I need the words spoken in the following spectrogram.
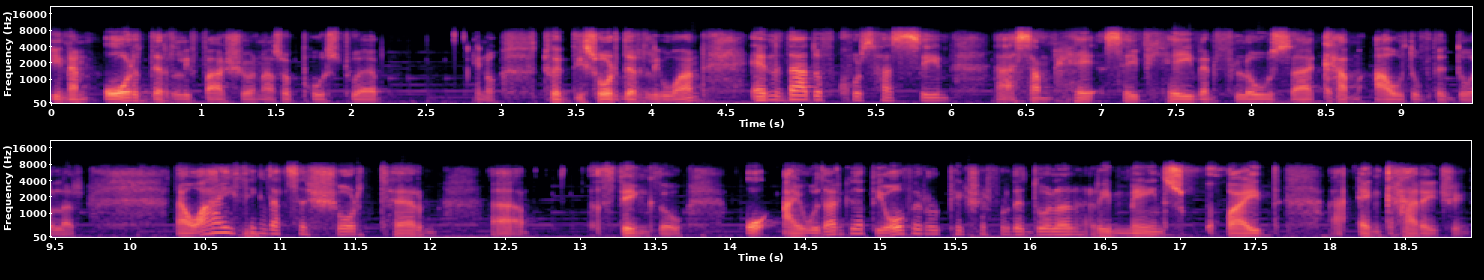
in an orderly fashion as opposed to a you know, to a disorderly one. And that, of course, has seen uh, some ha- safe haven flows uh, come out of the dollar. Now, I think that's a short term uh, thing, though. I would argue that the overall picture for the dollar remains quite uh, encouraging.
